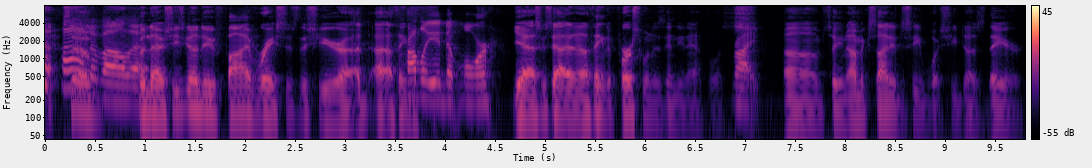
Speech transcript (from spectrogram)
I don't know about all that. But no, she's going to do five races this year. I, I think Probably end up more. Yeah, I was gonna say, and I think the first one is Indianapolis. Right. Um, so you know, I'm excited to see what she does there.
